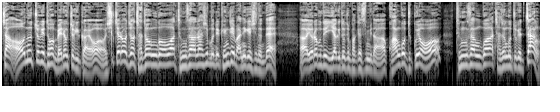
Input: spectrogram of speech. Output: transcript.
자, 어느 쪽이 더 매력적일까요? 실제로 저 자전거와 등산을 하신 분들이 굉장히 많이 계시는데, 아, 여러분들 이야기도 좀 받겠습니다. 광고 듣고요. 등산과 자전거 쪽의 짱,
